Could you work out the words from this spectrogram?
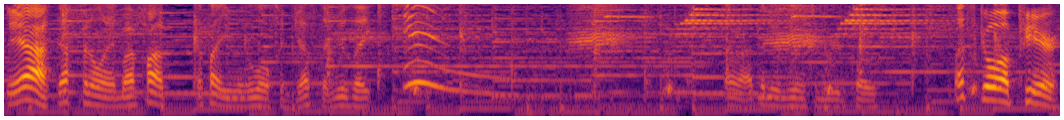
Yeah, definitely, but I thought, I thought he was a little suggestive. He was like... "Eh." Oh, I thought he was doing some weird pose. Let's go up here.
